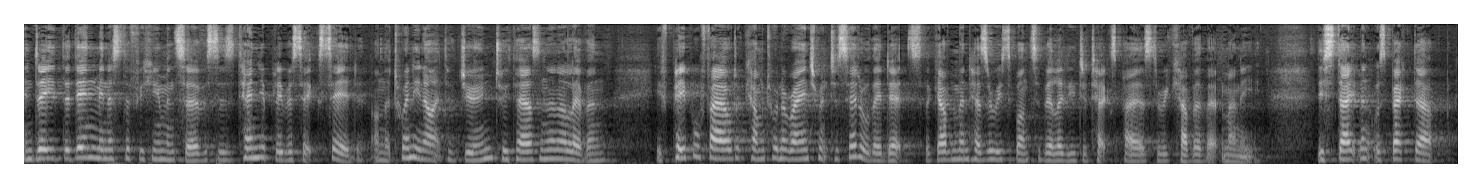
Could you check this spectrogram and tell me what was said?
Indeed, the then Minister for Human Services, Tanya Plibersek, said on the 29th of June 2011, if people fail to come to an arrangement to settle their debts, the government has a responsibility to taxpayers to recover that money. This statement was backed up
